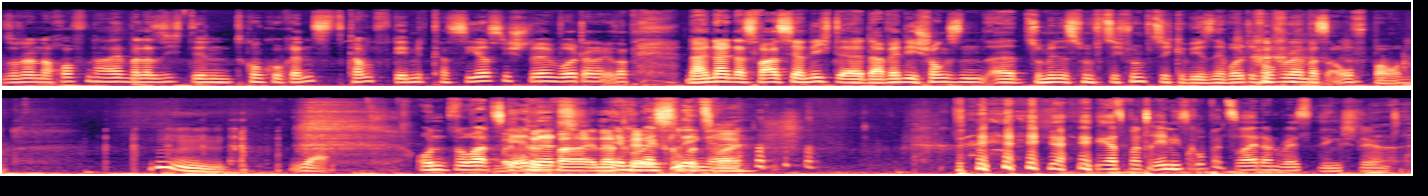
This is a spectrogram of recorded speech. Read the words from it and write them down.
sondern nach Hoffenheim, weil er sich den Konkurrenzkampf mit Cassias nicht stellen wollte, hat er gesagt, nein, nein, das war es ja nicht, äh, da wären die Chancen äh, zumindest 50-50 gewesen. Er wollte in Hoffenheim was aufbauen. Hm. Ja. Und wo hat es geendet? Im Wrestling. Äh. ja, Erstmal Trainingsgruppe 2, dann Wrestling, stimmt. Ja.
